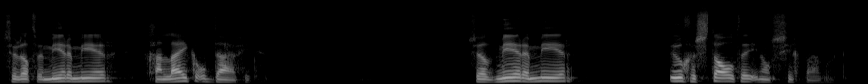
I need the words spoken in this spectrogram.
Zodat we meer en meer gaan lijken op David. Zodat meer en meer uw gestalte in ons zichtbaar wordt.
